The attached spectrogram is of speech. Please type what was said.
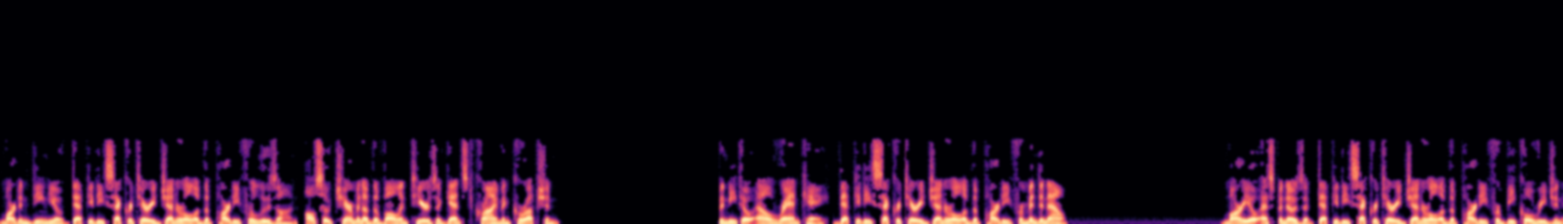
Martin Dino, Deputy Secretary General of the party for Luzon, also Chairman of the Volunteers Against Crime and Corruption. Benito L. Ranque, Deputy Secretary General of the party for Mindanao Mario Espinoza, Deputy Secretary-General of the Party for Bicol Region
